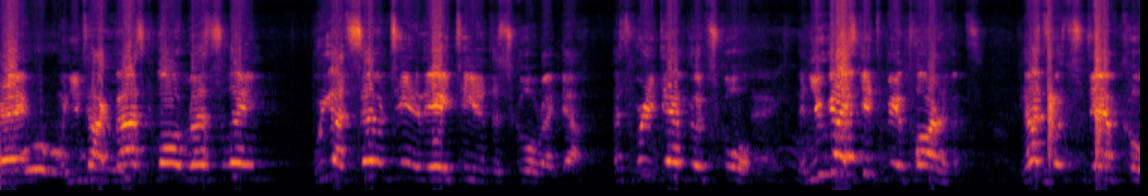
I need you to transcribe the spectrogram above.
Okay? When you talk basketball, wrestling, we got 17 of the 18 at the school right now. That's a pretty damn good school. And you guys get to be a part of it. And that's what's damn cool.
